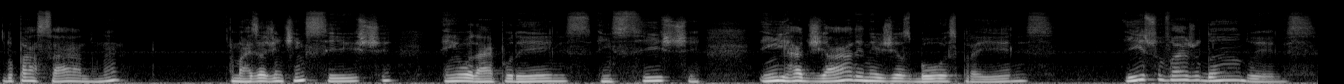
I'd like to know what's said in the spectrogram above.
do passado, né? Mas a gente insiste em orar por eles, insiste em irradiar energias boas para eles. Isso vai ajudando eles.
